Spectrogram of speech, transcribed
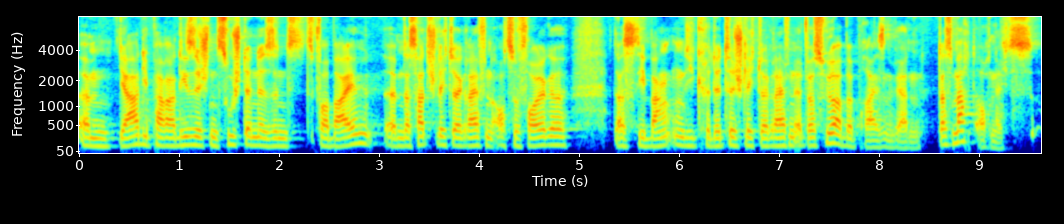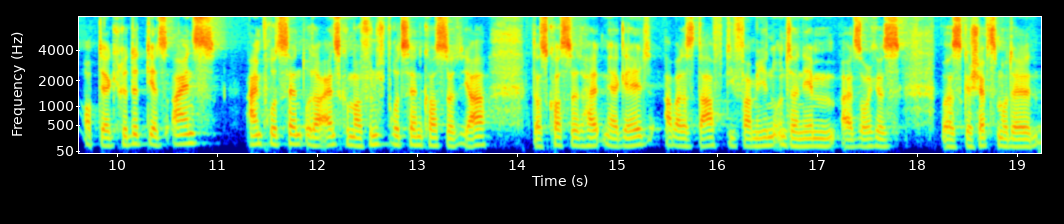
ähm, ja, die paradiesischen Zustände sind vorbei. Ähm, das hat schlicht und ergreifend auch zur Folge, dass die Banken die Kredite schlicht und ergreifend etwas höher bepreisen werden. Das macht auch nichts. Ob der Kredit jetzt 1, 1% oder 1,5 Prozent kostet, ja, das kostet halt mehr Geld, aber das darf die Familienunternehmen als solches das Geschäftsmodell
